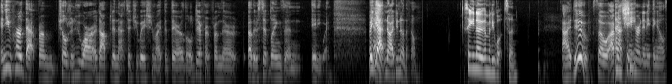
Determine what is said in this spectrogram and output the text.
And you've heard that from children who are adopted in that situation, right? That they're a little different from their other siblings, and anyway. But Yeah. yeah, no, I do know the film. So you know Emily Watson. I do. So I've And not seen she- her in anything else.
